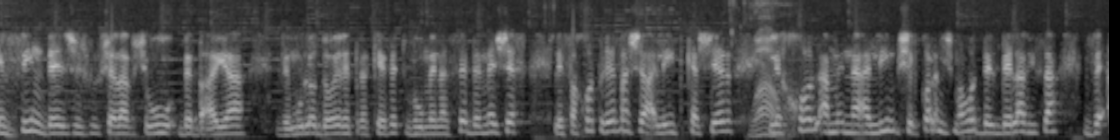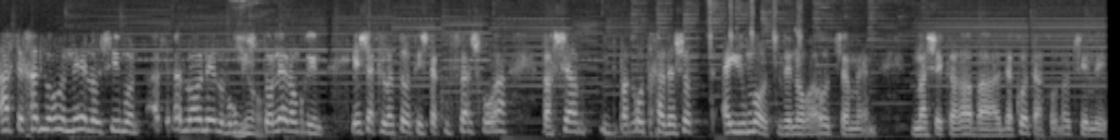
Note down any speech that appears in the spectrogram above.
הבין באיזשהו שלב שהוא בבעיה ומולו דוהרת רכבת, והוא מנסה במשך לפחות רבע שעה להתקשר וואו. לכל המנהלים של כל המשמרות בלאריסה, ואף אחד לא עונה לו, שמעון, אף אחד לא עונה לו, והוא משתולל, אומרים, יש הקלטות, יש את הקופסה השחורה, ועכשיו מתבררות חדשות איומות ונוראות שם, מה שקרה בדקות האחרונות של,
